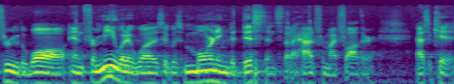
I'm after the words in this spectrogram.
through the wall. And for me, what it was, it was mourning the distance that I had from my father as a kid.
